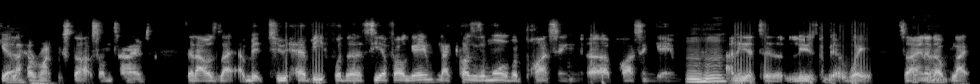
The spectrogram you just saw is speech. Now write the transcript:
get yeah. like a running start sometimes. That I was like a bit too heavy for the CFL game, like because it's more of a passing, uh, passing game. Mm-hmm. I needed to lose a bit of weight, so okay. I ended up like,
